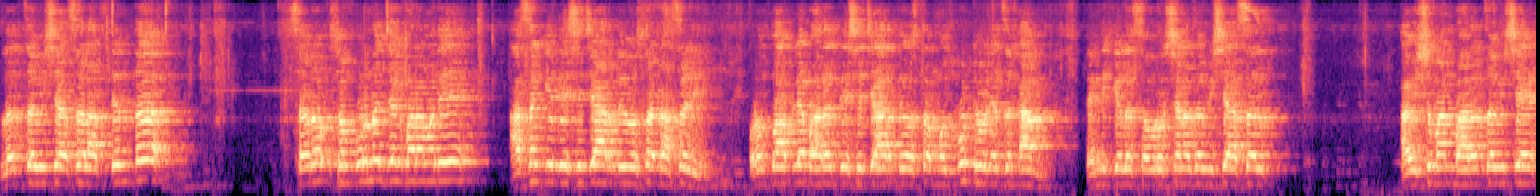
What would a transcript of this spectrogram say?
लसचा विषय असेल अत्यंत सर्व संपूर्ण जगभरामध्ये असंख्य देशाची अर्थव्यवस्था ढासळली. परंतु आपल्या भारत देशाची अर्थव्यवस्था मजबूत ठेवण्याचं काम त्यांनी केलं. संरक्षणाचा विषय असेल आयुष्यमान भारतचा विषय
